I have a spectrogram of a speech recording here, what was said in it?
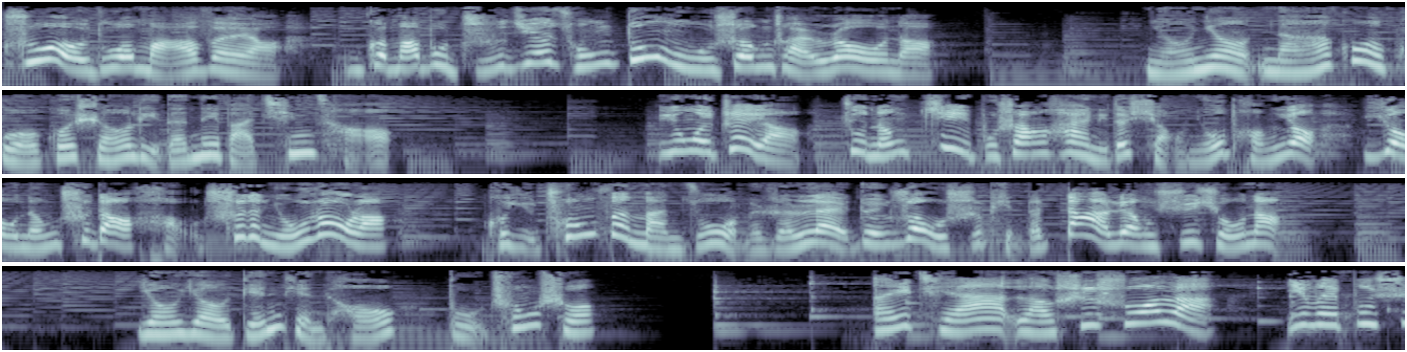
这多麻烦呀！干嘛不直接从动物生产肉呢？牛牛拿过果果手里的那把青草。因为这样就能既不伤害你的小牛朋友，又能吃到好吃的牛肉了，可以充分满足我们人类对肉食品的大量需求呢。悠悠点点头，补充说：“而且啊，老师说了，因为不需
